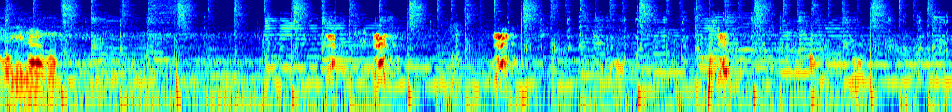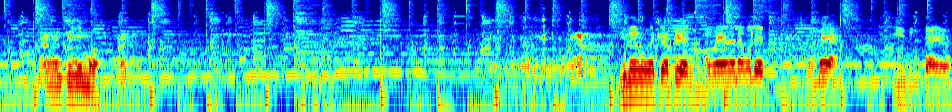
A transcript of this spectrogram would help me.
Kukunin lang ako. Uh. Ano ang tingin mo? Yun lang mga champion. Mamaya na lang ulit. Mamaya. Swimming tayo.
